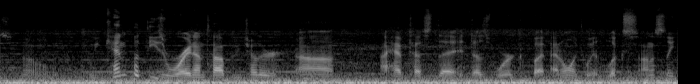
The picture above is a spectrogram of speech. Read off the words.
So we can put these right on top of each other. Uh, I have tested that, it does work, but I don't like the way it looks, honestly.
